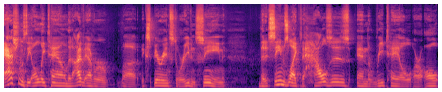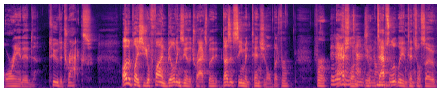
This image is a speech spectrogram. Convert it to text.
Ashland's the only town that I've ever uh, experienced or even seen that it seems like the houses and the retail are all oriented to the tracks. Other places you'll find buildings near the tracks, but it doesn't seem intentional. But for for It is Ashland, intentional. it's absolutely intentional. So,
